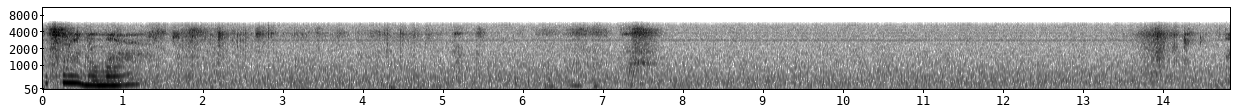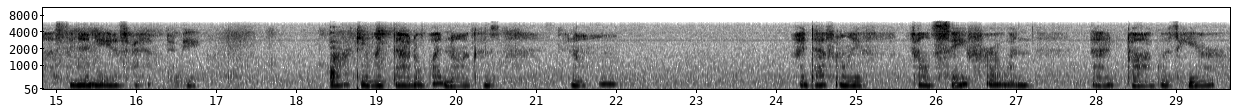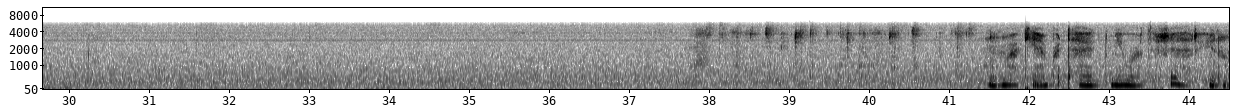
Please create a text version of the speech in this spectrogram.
What's wrong, Omar? Last thing I need is for him to be barking like that or whatnot, because, you know, I definitely felt safer when that dog was here. Omar can't protect me worth a shit, you know.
